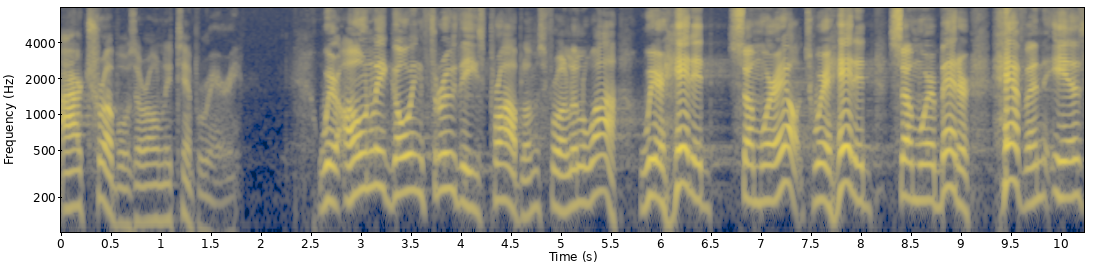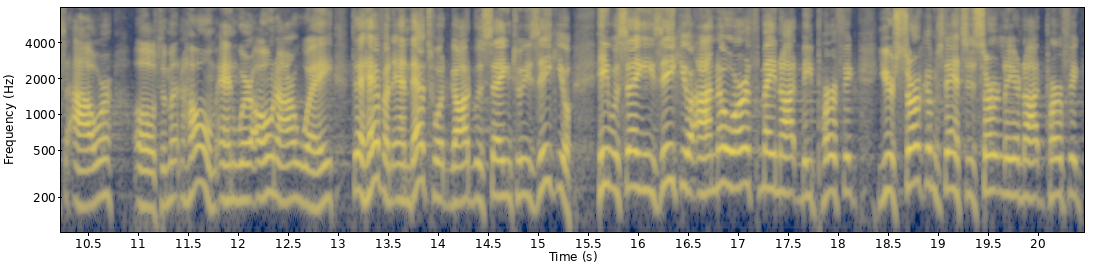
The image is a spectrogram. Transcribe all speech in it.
our troubles are only temporary. We're only going through these problems for a little while. We're headed somewhere else. We're headed somewhere better. Heaven is our ultimate home, and we're on our way to heaven. And that's what God was saying to Ezekiel. He was saying, Ezekiel, I know earth may not be perfect. Your circumstances certainly are not perfect.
